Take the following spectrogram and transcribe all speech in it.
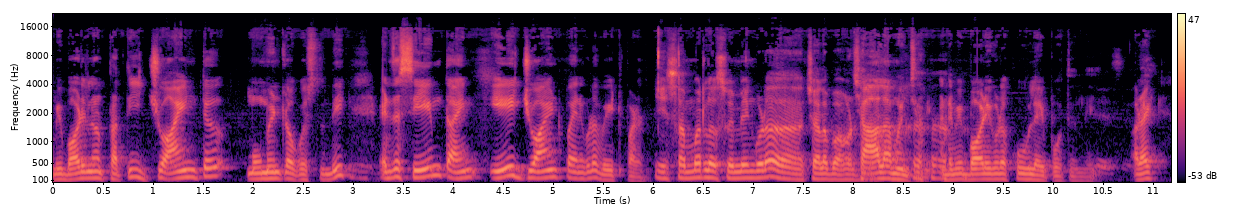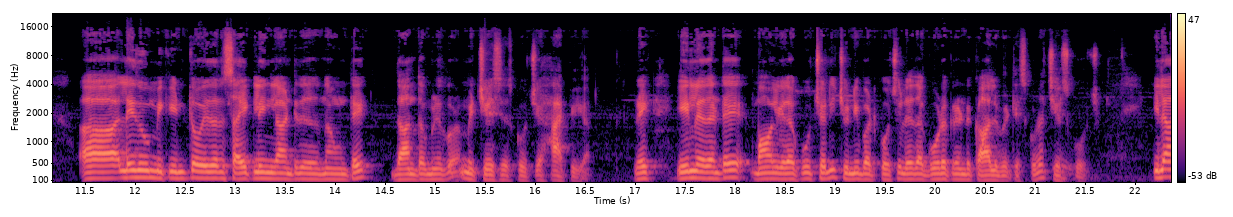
మీ బాడీలో ప్రతి జాయింట్ మూమెంట్లోకి వస్తుంది అట్ ద సేమ్ టైం ఏ జాయింట్ పైన కూడా వెయిట్ పడదు. ఈ సమ్మర్లో స్విమ్మింగ్ కూడా చాలా బాగుంటుంది. చాలా మంచిది. అంటే మీ బాడీ కూడా కూల్ అయిపోతుంది. రైట్ లేదు మీకు ఇంట్లో ఏదైనా సైక్లింగ్ లాంటిది ఏదైనా ఉంటే దాంతో మీరు కూడా మీరు చేసేసుకోవచ్చు హ్యాపీగా. రైట్ ఏం లేదంటే మామూలుగా ఇలా కూర్చొని చున్ని పట్టుకోవచ్చు లేదా గోడకు రెండు కాళ్ళు పెట్టేసి కూడా చేసుకోవచ్చు. ఇలా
